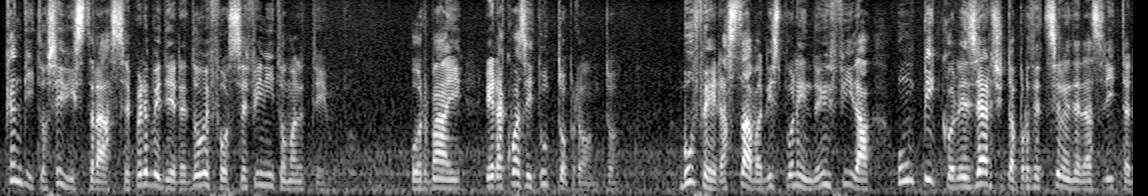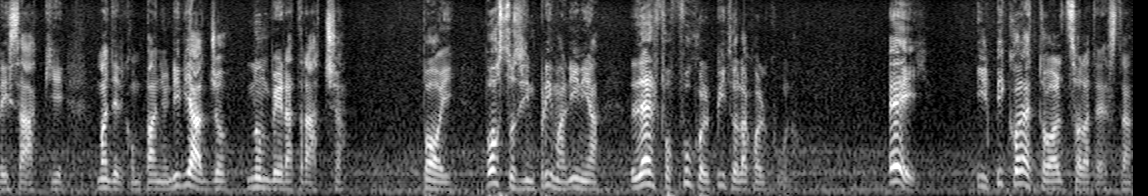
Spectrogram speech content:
Candito si distrasse per vedere dove fosse finito Maltempo. Ormai era quasi tutto pronto Bufera stava disponendo in fila un piccolo esercito a protezione della slitta dei sacchi, ma del compagno di viaggio non v'era traccia. Poi, postosi in prima linea, l'elfo fu colpito da qualcuno. Ehi! Il piccoletto alzò la testa.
